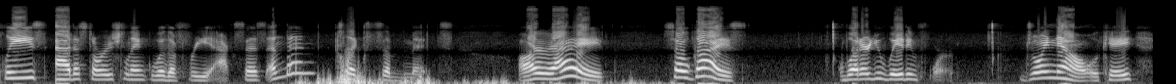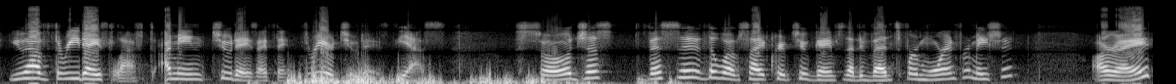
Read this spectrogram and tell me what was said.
Please add a storage link with a free access and then click submit. Alright. So guys, what are you waiting for? Join now, okay? You have three days left. I mean, two days, I think. Three or two days. Yes. So just visit the website Crypto Games that events for more information. Alright?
